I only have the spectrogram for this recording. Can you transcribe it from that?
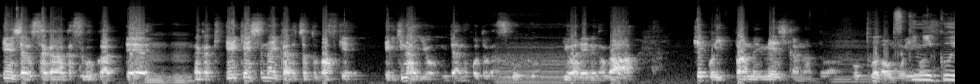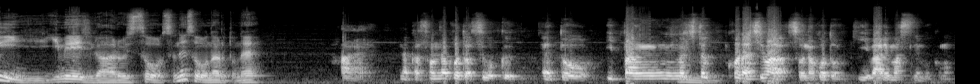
験者の差がなんかすごくあって、うんうん。なんか経験してないからちょっとバスケできないよみたいなことがすごく言われるのが、結構一般のイメージかなとは僕は思います。つきにくいイメージがあるしそうですねそうなるとね。はい。なんかそんなことはすごく、えっと、一般の人、子たちはそんなことを言われますね、僕も。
